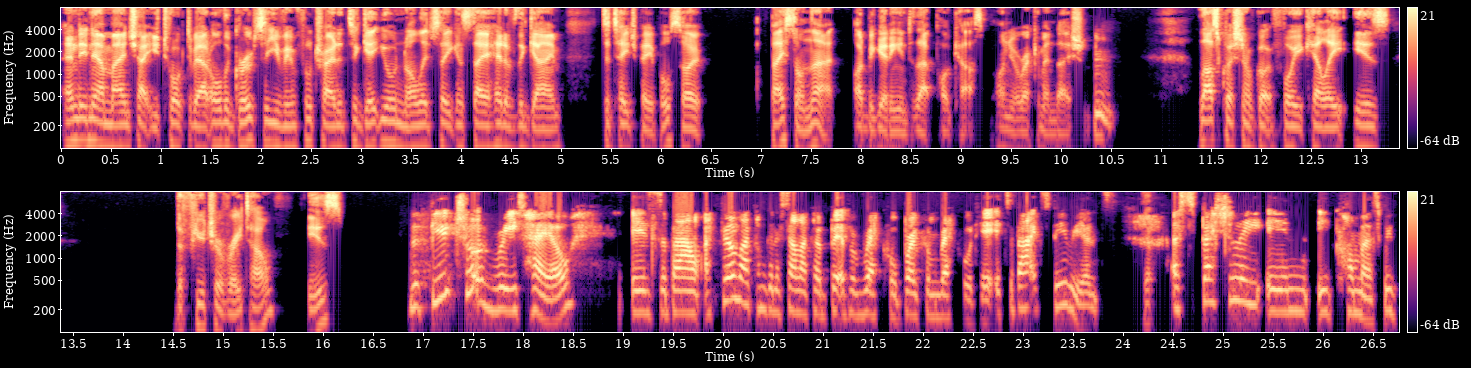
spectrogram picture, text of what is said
And in our main chat, you talked about all the groups that you've infiltrated to get your knowledge so you can stay ahead of the game to teach people. So, based on that, I'd be getting into that podcast on your recommendation. Mm. Last question I've got for you, Kelly, is the future of retail is? The future of retail is about, I feel like I'm going to sound like a bit of a record, broken record here. It's about experience, yep. especially in e commerce. We've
